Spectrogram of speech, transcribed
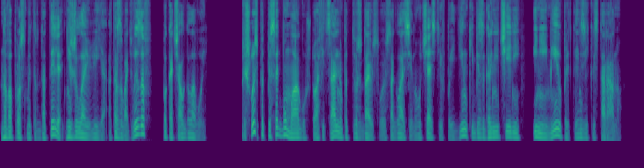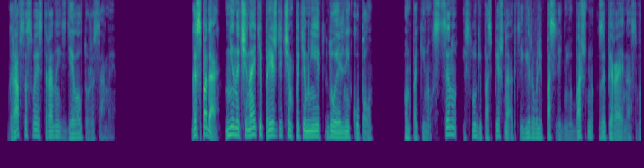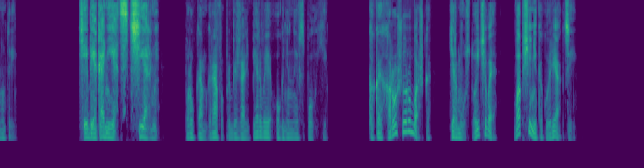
На вопрос метрдотеля, не желаю ли я отозвать вызов, покачал головой. Пришлось подписать бумагу, что официально подтверждаю свое согласие на участие в поединке без ограничений и не имею претензий к ресторану. Граф со своей стороны сделал то же самое. «Господа, не начинайте, прежде чем потемнеет дуэльный купол». Он покинул сцену, и слуги поспешно активировали последнюю башню, запирая нас внутри. «Тебе конец, чернь!» По рукам графа пробежали первые огненные всполохи. «Какая хорошая рубашка! Термоустойчивая! Вообще никакой реакции!»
